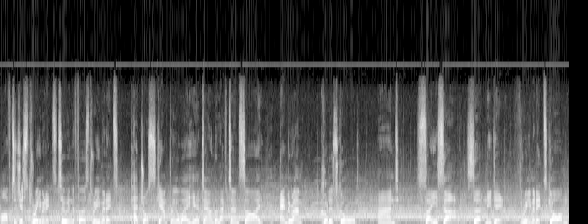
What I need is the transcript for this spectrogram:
after just three minutes, two in the first three minutes. Pedros scampering away here down the left-hand side. N'Doram could have scored, and Siasia certainly did. Three minutes gone,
